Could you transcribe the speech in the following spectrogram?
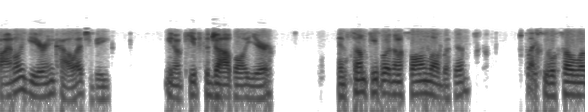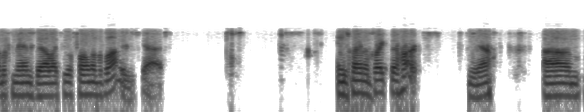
final year in college if he, you know, keeps the job all year. And some people are going to fall in love with him, like people fell in love with Manziel, like people fall in love with a lot of these guys and he's going to break their hearts. You know, um,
